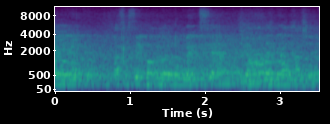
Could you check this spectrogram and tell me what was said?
Euh, assisté par le 27 Jean-Daniel Hachet.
